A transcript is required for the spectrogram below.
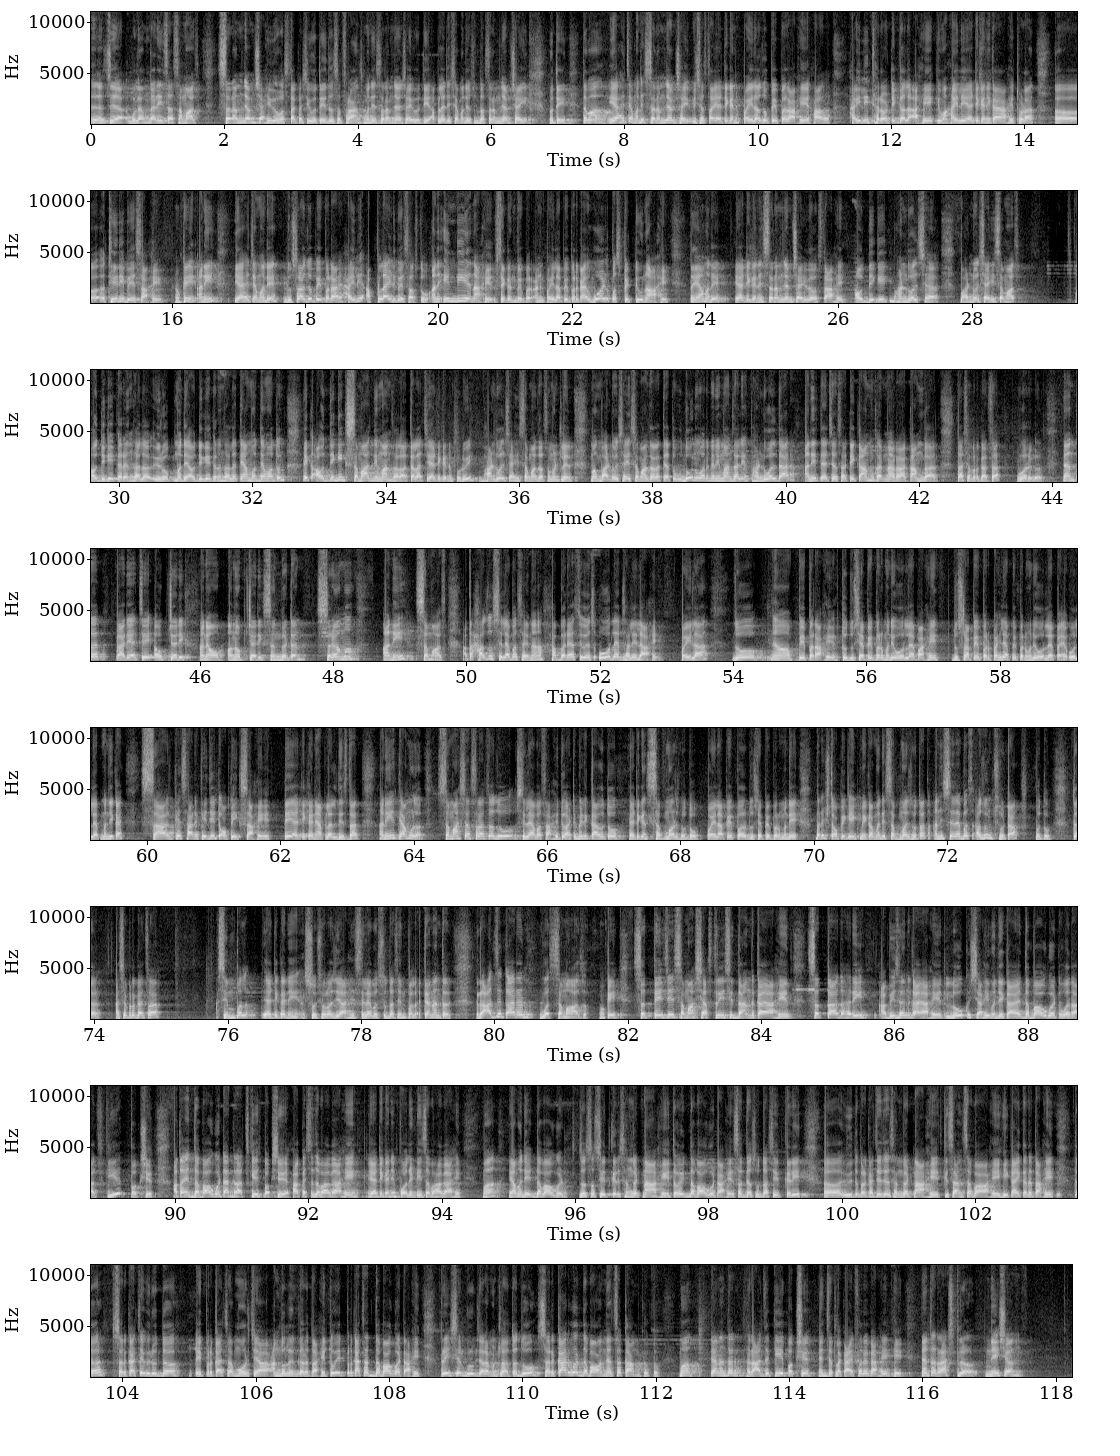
गुलामगारीचा गुलामगिरीचा समाज सरमजामशाही व्यवस्था कशी होते? जसं फ्रान्समध्ये सरमजामशाही होती आपल्या देशामध्ये सुद्धा सरमजामशाही होते. तर मग या ह्याच्यामध्ये सरमजामशाही विशेषतः या ठिकाणी पहिला जो पेपर आहे हा हायली थेरॉटिकल आहे किंवा हायली या ठिकाणी काय आहे? थोडा थिअरी बेस आहे. ओके आणि या ह्याच्यामध्ये दुसरा जो पेपर आहे हायली अप्लाइड बेस असतो. आणि इंडियन आहे सेकंड पेपर आणि पहिला पेपर काय? वर्ल्ड पर्स्पेक्टिव्ह आहे. तर यामध्ये या ठिकाणी सरमजामशाही व्यवस्था आहे. औद्योगिक भांडवलशा भांडवलशाही समाज औद्योगिकरण झालं युरोपमध्ये औद्योगिकरण झालं त्या माध्यमातून एक औद्योगिक समाज निर्माण झाला. त्यालाच या ठिकाणी पूर्वी भांडवलशाही समाज असं म्हटलेलं मग भांडवलशाही समाज झाला त्यात दोन वर्ग निर्माण झाले भांडवलदार आणि त्याच्यासाठी काम करणारा कामगार अशा प्रकारचा वर्ग. त्यानंतर कार्याचे औपचारिक आणि अनौपचारिक संघटन श्रम आणि समाज. आता हा जो सिलेबस आहे ना हा बऱ्याच वेळेस ओव्हरलॅप झालेला आहे. पहिला जो पेपर आहे तो दुसऱ्या पेपरमध्ये ओव्हरलॅप आहे दुसरा पेपर पहिल्या पेपरमध्ये ओव्हरलॅप आहे. ओव्हरलॅप म्हणजे काय? सारखे सारखे जे टॉपिक्स आहेत ते या ठिकाणी आपल्याला दिसतात. आणि त्यामुळं समाजशास्त्राचा जो सिलेबस आहे तो ऑटोमॅटिक काय होतो? या ठिकाणी सबमर्ज होतो. पहिला पेपर दुसऱ्या पेपरमध्ये बरेच टॉपिक एकमेकामध्ये सबमर्ज होतात आणि सिलेबस अजून छोटा होतो. तर अशा प्रकारचा सिंपल या ठिकाणी सोशोलॉजी आहे सिलेबस सुद्धा सिंपल आहे. त्यानंतर राजकारण व समाज ओके? सत्तेचे समाजशास्त्रीय सिद्धांत काय आहेत? सत्ताधारी अभिजन काय आहेत? लोकशाही म्हणजे काय? दबाव गट व राजकीय पक्ष. आता हे दबाव गट आणि राजकीय पक्ष हा कशाचा भाग आहे? या ठिकाणी पॉलिटीचा भाग आहे. मग यामध्ये दबाव गट जसं शेतकरी संघटना आहे तो एक दबाव गट आहे. सध्या सुद्धा शेतकरी विविध प्रकारचे जे संघटना आहेत किसान सभा आहे ही काय करत आहे? तर सरकारच्या विरुद्ध एक प्रकारचा मोर्चा आंदोलन करत आहे. तो एक प्रकारचा दबाव गट आहे. प्रेशर ग्रुप ज्याला म्हटला तर जो सरकारवर दबाव आणण्याचं काम करतो. मग त्यानंतर राजकीय पक्ष यांच्यातला काय फरक आहे? हे. त्यानंतर राष्ट्र नेशन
